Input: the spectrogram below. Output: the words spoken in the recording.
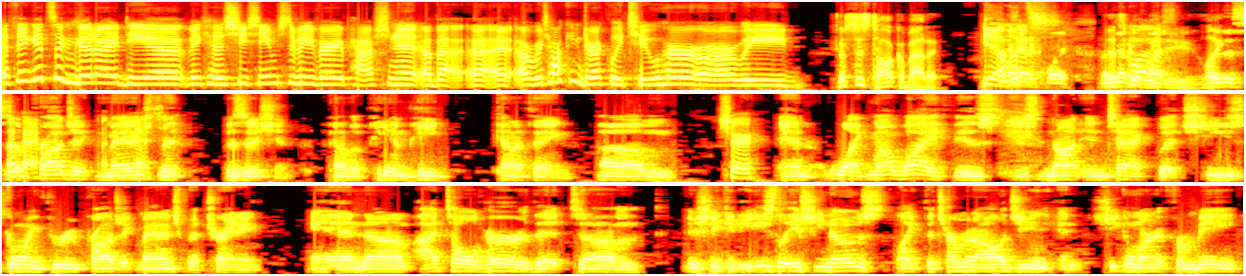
I think it's a good idea because she seems to be very passionate about. Uh, are we talking directly to her, or are we? Let's just talk about it. Yeah, I got a let's. question. I That's got a what we question. do. So this is Okay. a project management position, kind of a PMP kind of thing. Um, Sure. and like my wife is is not in tech, but she's going through project management training. And um, I told her that um, if she could easily, if she knows like the terminology and she can learn it from me, if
